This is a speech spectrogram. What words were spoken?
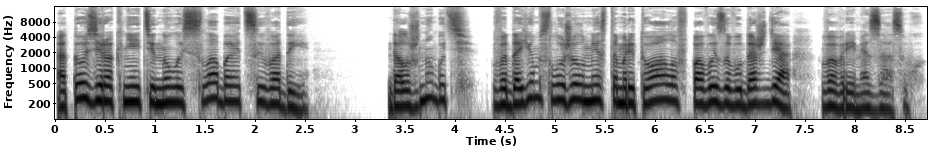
От озера к ней тянулась слабая ци воды. Должно быть, водоем служил местом ритуалов по вызову дождя во время засух.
